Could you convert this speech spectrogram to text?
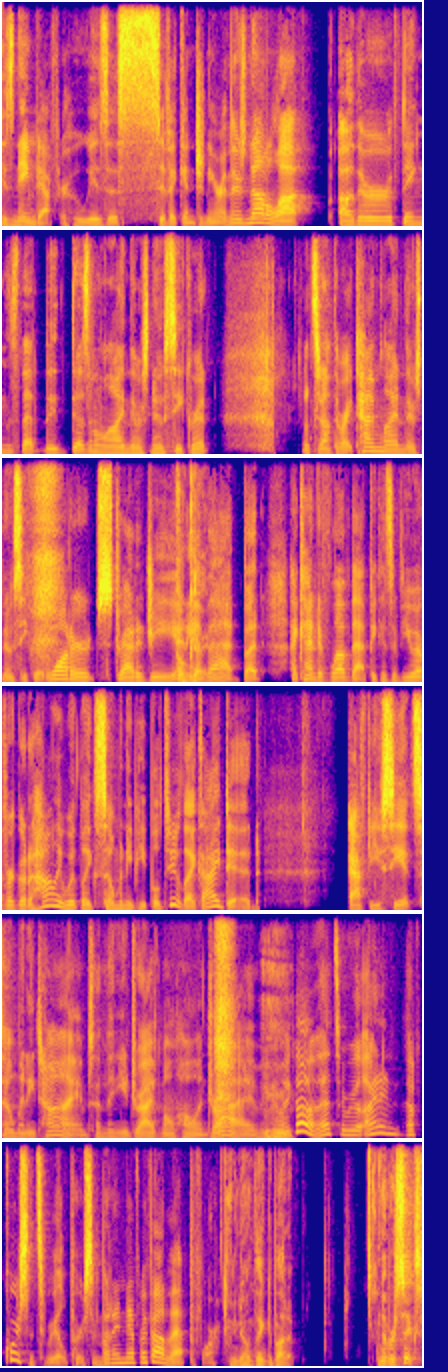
is named after, who is a civic engineer. And there's not a lot other things that it doesn't align. There's no secret. It's not the right timeline. There's no secret water strategy, any Okay. of that. But I kind of love that because if you ever go to Hollywood, like so many people do, like I did, after you see it so many times and then you drive Mulholland Drive and Mhm. you're like, oh, that's a real, I didn't, of course it's a real person, but I never thought of that before. You don't think about it. Number six,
